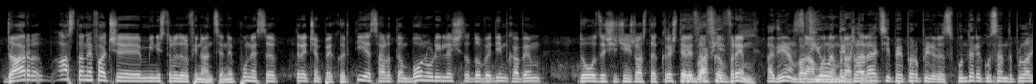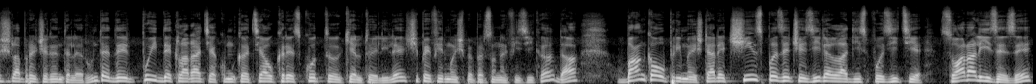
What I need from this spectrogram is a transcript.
dar asta ne face Ministrul de Finanțe. Ne pune să trecem pe hârtie, să arătăm bonurile și să dovedim că avem 25% creștere va dacă fi, vrem Adrian, va fi o declarație ratele. pe proprie răspundere, cum s-a întâmplat și la precedentele runde. De, pui declarația cum că ți-au crescut cheltuielile și pe firmă și pe persoană fizică, da? Banca o primește, are 15 zile la dispoziție să o analizeze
